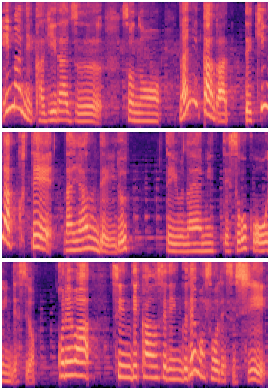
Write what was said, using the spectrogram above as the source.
今に限らず、その、何かができなくて悩んでいるっていう悩みってすごく多いんですよ。これは心理カウンセリングでもそうですし、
